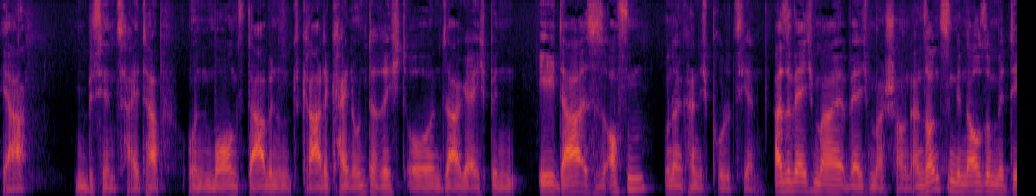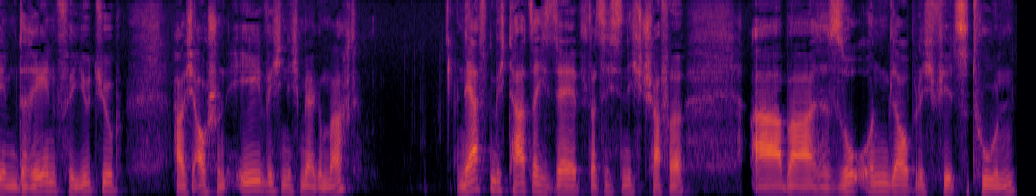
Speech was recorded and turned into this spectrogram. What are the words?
ja, ein bisschen Zeit habe und morgens da bin und gerade keinen Unterricht und sage, ich bin eh da, ist es offen und dann kann ich produzieren. Also werde ich mal, werde ich mal schauen. Ansonsten genauso mit dem Drehen für YouTube habe ich auch schon ewig nicht mehr gemacht. Nervt mich tatsächlich selbst, dass ich es nicht schaffe, aber es ist so unglaublich viel zu tun.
